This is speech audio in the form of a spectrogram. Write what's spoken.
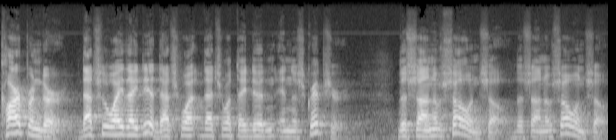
Carpenter, that's the way they did. That's what, that's what they did in, in the scripture. The son of so and so, the son of so and so.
